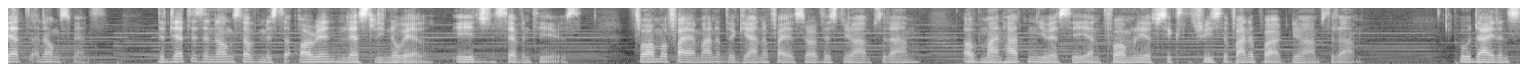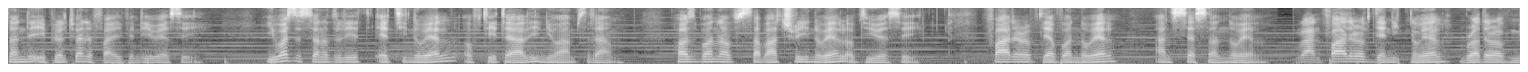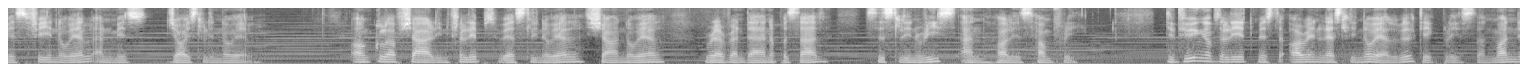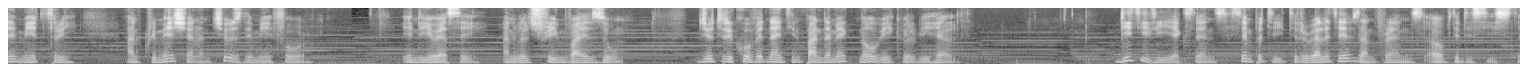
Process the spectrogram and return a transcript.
Death announcements. The death is announced of Mr. Orin Lesley Noel, aged 70 years, former fireman of the Guyana Fire Service, New Amsterdam, of Manhattan, USA, and formerly of 63 Savannah Park, New Amsterdam, who died on Sunday, April 25 in the USA. He was the son of the late Etty Noel of Tete Alley, New Amsterdam, husband of Sabatri Noel of the USA, father of Devon Noel and Cecil Noel grandfather of Denick Noel, brother of Miss Faye Noel and Miss Joycelyn Noel, uncle of Charlene Phillips, Wesley Noel, Sean Noel, Reverend Diana Passad, Cicely Reese, and Hollis Humphrey. The viewing of the late Mr. Orin Lesley Noel will take place on Monday, May 3, and cremation on Tuesday, May 4, in the USA, and will stream via Zoom. Due to the COVID 19 pandemic, no week will be held. DTV extends sympathy to the relatives and friends of the deceased.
